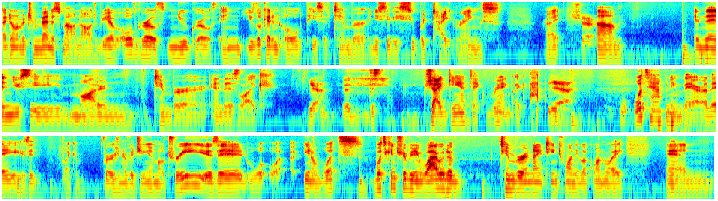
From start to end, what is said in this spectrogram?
I don't have a tremendous amount of knowledge, but you have old growth, new growth, and you look at an old piece of timber and you see these super tight rings, right? Sure. Um, and then you see modern timber, and there's like yeah. a, this gigantic ring. Like, Yeah. what's happening there? Are they? Is it like a version of a GMO tree? Is it you know what's what's contributing? Why would a timber in 1920 look one way, and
